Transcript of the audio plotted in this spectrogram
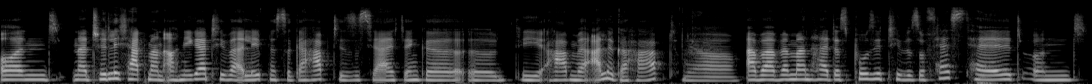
und natürlich hat man auch negative Erlebnisse gehabt dieses Jahr. Ich denke, äh, die haben wir alle gehabt. Ja. Aber wenn man halt das Positive so festhält und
